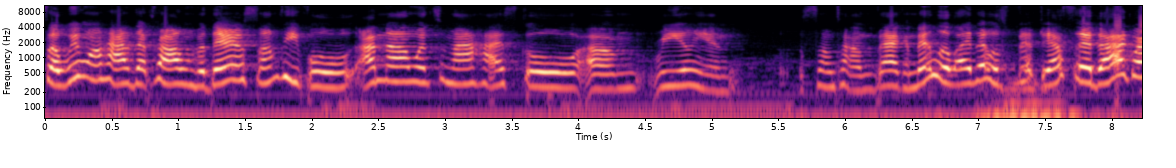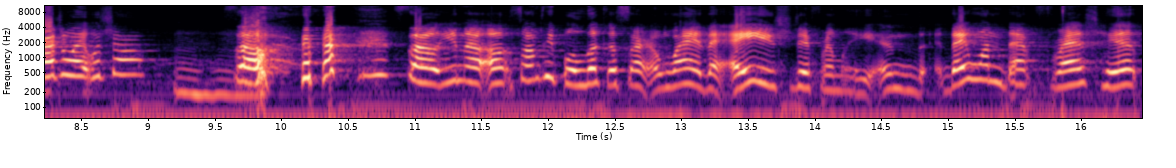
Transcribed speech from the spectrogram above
So we won't have that problem. But there are some people. I know I went to my high school um, reunion sometime back, and they look like they was fifty. I said, "Did I graduate with y'all?" So, so you know, uh, some people look a certain way. They age differently, and they want that fresh, hip,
